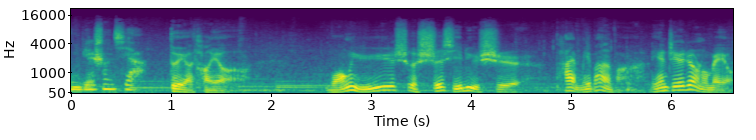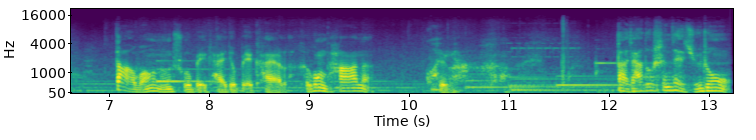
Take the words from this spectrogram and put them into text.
你别生气啊。对呀、唐英，王瑜是个实习律师，他也没办法，连执业证都没有。大王能说被开就被开了，何况他呢？对吧？大家都身在局中，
